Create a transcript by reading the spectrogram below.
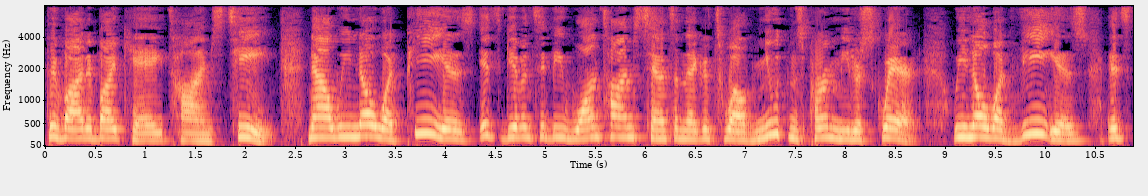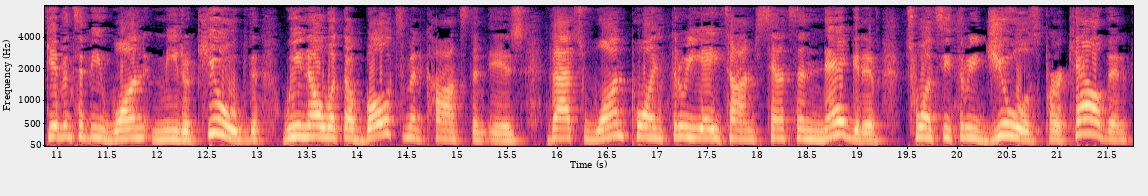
divided by K times T. Now we know what P is. It's given to be 1 times 10 to the negative 12 newtons per meter squared. We know what V is. It's given to be 1 meter cubed. We know what the Boltzmann constant is. That's 1.38 times 10 to the negative 23 joules per Kelvin.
